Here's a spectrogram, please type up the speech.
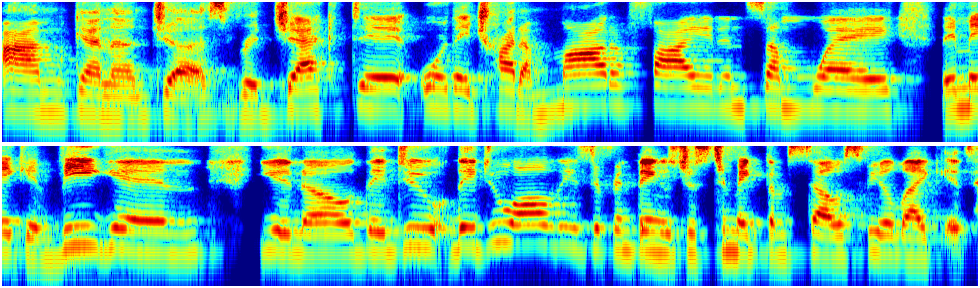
I'm gonna just reject it, or they try to modify it in some way. They make it vegan. You know, they do they do all these different things just to make themselves feel like it's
